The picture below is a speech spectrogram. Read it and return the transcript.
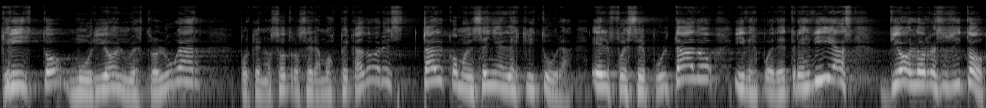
Cristo murió en nuestro lugar porque nosotros éramos pecadores, tal como enseña en la Escritura. Él fue sepultado y después de tres días Dios lo resucitó.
